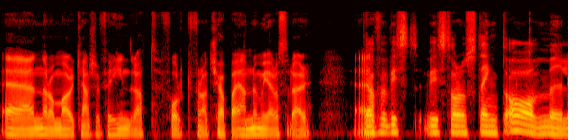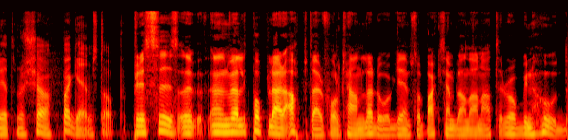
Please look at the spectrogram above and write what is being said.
eh, när de har kanske förhindrat folk från att köpa ännu mer och sådär. Eh, Ja, för visst, visst har de stängt av möjligheten att köpa GameStop? Precis, eh, en väldigt populär app där folk handlar då, GameStop-aktien bland annat, Robinhood,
